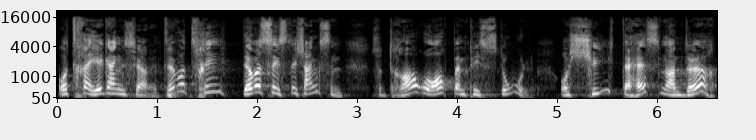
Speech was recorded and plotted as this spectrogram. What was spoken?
Og tredje gang skjer det. Det var tre. Det var siste sjansen. Så drar hun opp en pistol og skyter hesten, og han dør.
